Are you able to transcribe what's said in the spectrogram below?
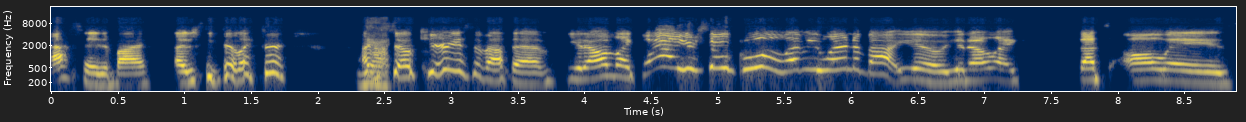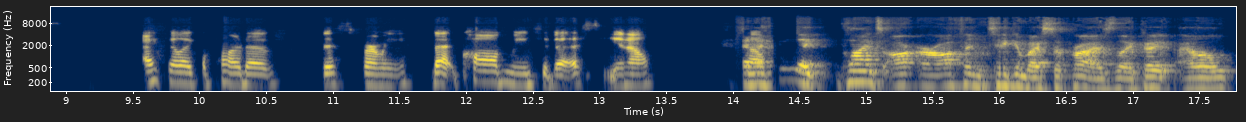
fascinated by. I just think they're like they're, yeah. I'm so curious about them. You know, I'm like, wow, you're so cool. Let me learn about you. You know, like that's always I feel like a part of this for me that called me to this you know and I feel like clients are, are often taken by surprise. Like I, I'll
